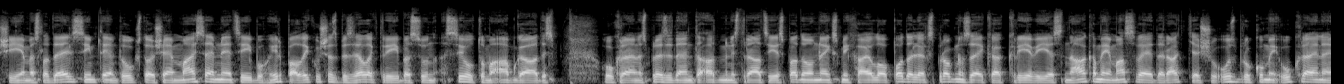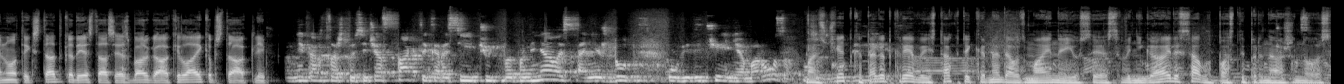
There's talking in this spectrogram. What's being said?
Šī iemesla dēļ simtiem tūkstošiem maisaimniecību ir palikušas bez elektrības un siltuma apgādes. Ukrainas prezidenta administrācijas padomnieks Mihailo Podaļaks prognozēja, ka Krievijas nākamie masveida raķešu uzbrukumi Ukrainai notiks tad, kad iestāsies bargāki laikapstākļi. Man šķiet, ka tagad Krievijas taktika ir nedaudz mainījusies. Viņi gaida savu pastiprināšanos,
